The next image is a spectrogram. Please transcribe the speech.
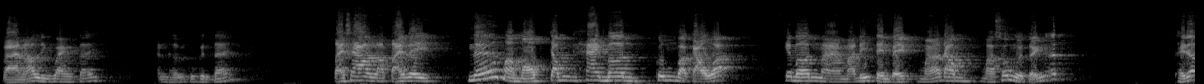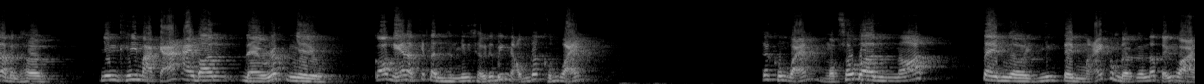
và nó liên quan tới ảnh hưởng của kinh tế. Tại sao? Là tại vì nếu mà một trong hai bên cung và cầu á, cái bên mà mà đi tìm việc, mà nó đông, mà số người tuyển ít, thì đó là bình thường. Nhưng khi mà cả hai bên đều rất nhiều, có nghĩa là cái tình hình nhân sự nó biến động rất khủng hoảng. Rất khủng hoảng. Một số bên nó tìm người nhưng tìm mãi không được nên nó tuyển hoài.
